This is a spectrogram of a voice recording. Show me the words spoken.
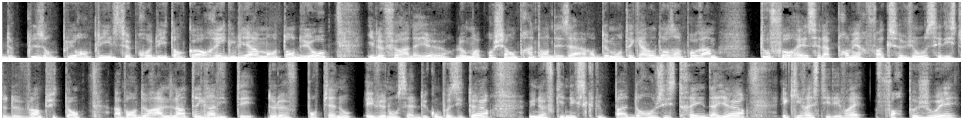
de plus en plus remplie, il se produit encore régulièrement en duo. Il le fera d'ailleurs le mois prochain au Printemps des Arts de Monte-Carlo dans un programme tout forêt. C'est la première fois que ce violoncelliste de 28 ans abordera l'intégralité de l'œuvre pour piano et violoncelle du compositeur, une œuvre qui n'exclut pas d'enregistrer d'ailleurs et qui reste, il est vrai, fort peu jouée,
